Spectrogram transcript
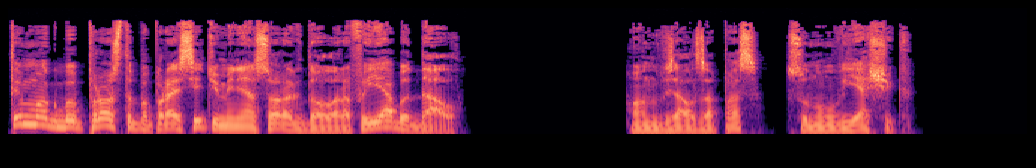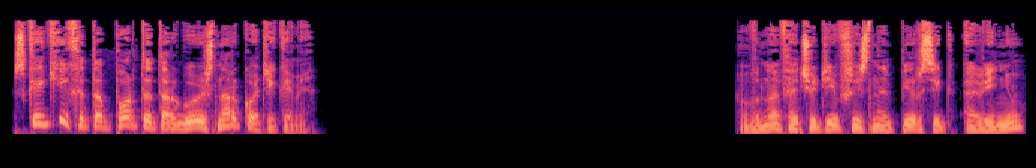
Ты мог бы просто попросить у меня 40 долларов, и я бы дал. Он взял запас, сунул в ящик. «С каких это пор ты торгуешь наркотиками?» Вновь очутившись на пирсик-авеню,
